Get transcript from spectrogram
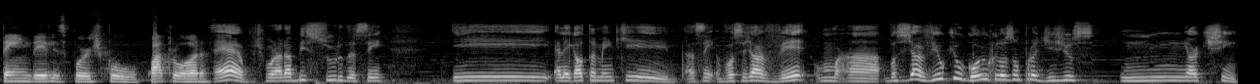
tem deles por, tipo, 4 horas. É, tipo, um horário absurdo, assim. E é legal também que, assim, você já vê uma. Você já viu que o Gon e o Killua são prodígios em Yorkshin.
